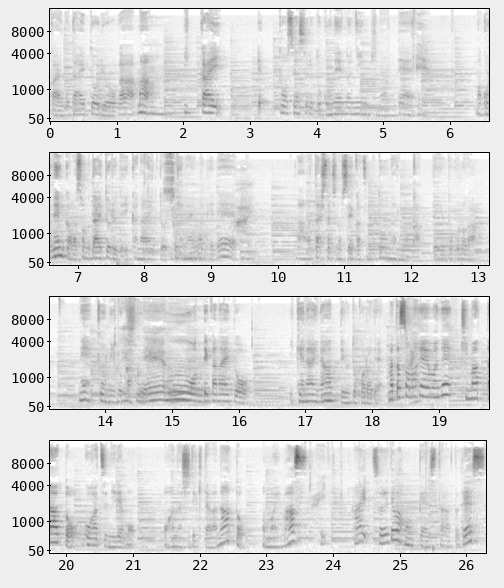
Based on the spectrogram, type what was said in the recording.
回の大統領がまあ1回当選すると5年の任期なので、ええまあ、5年間はその大統領でいかないといけないわけで、はい、まあ、私たちの生活もどうなるのかっていうところが、ね、興味深く、ね、うん。追っていかないといけないなっていうところでまたその辺はね、はい、決まった後5月にでもお話できたらなと思います。はい、はい、それでは本編スタートです。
